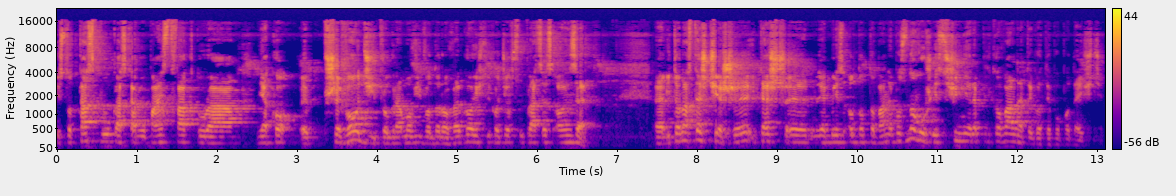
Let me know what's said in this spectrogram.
jest to ta spółka Skarbu Państwa, która jako przewodzi programowi wodorowego, jeśli chodzi o współpracę z ONZ. I to nas też cieszy i też jakby jest odnotowane, bo znowuż jest silnie replikowalne tego typu podejście.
